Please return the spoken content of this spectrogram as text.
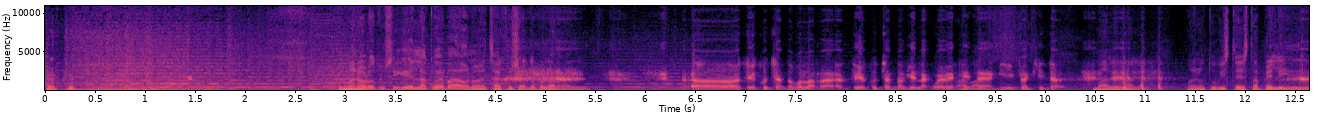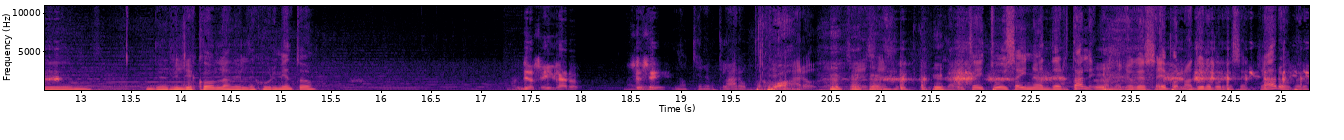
Y Manolo, ¿tú sigues en la cueva o nos estás escuchando por la radio? Oh, estoy escuchando por la radio, estoy escuchando aquí en la cuevecita, Ah, vale. aquí fresquita. Vale, vale. Bueno, ¿tú viste esta peli de, de Ridley Scott, la del descubrimiento? Yo sí, claro. Sí, sí. No tiene claro, porque claro. La visteis tú y seis neandertales. Bueno, yo qué sé, pues no tiene por qué ser claro, pero.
